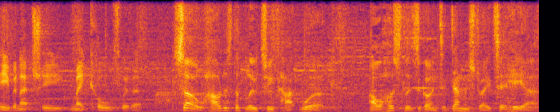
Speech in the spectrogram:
even actually make calls with it. So, how does the Bluetooth hack work? Our hustlers are going to demonstrate it here.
